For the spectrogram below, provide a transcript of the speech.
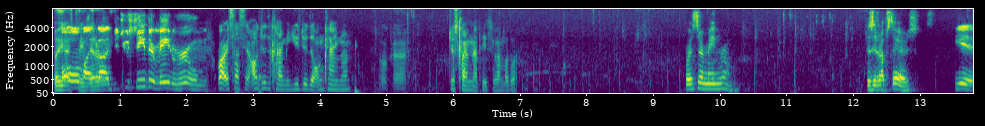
Oh, Oh my god, already? did you see their main room? Right, Assassin, I'll do the climbing, you do the unclaiming. Okay. Just climb that piece of land, by the way. Where's their main room? Is it upstairs? Yeah,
